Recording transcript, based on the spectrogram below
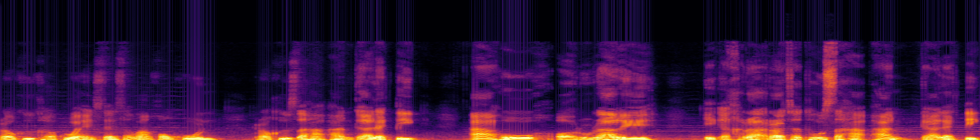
เราคือครอบครัวแห่งแสงสว่างของคุณ เราคือสหพันธ์กาแล็กติกอาโฮออโรราเร เอกอัครราชทูตสหพันธ์กาแล็กติก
